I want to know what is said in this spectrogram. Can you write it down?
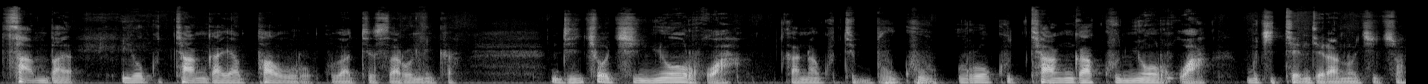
tsamba yokutanga yapauro kuvatesaronika ndicho chinyorwa kana kuti bhuku rokutanga kunyorwa muchitenderano chitsva.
